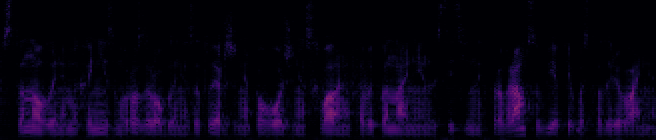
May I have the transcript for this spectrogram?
встановлення механізму розроблення, затвердження, погодження, схвалення та виконання інвестиційних програм суб'єктів господарювання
